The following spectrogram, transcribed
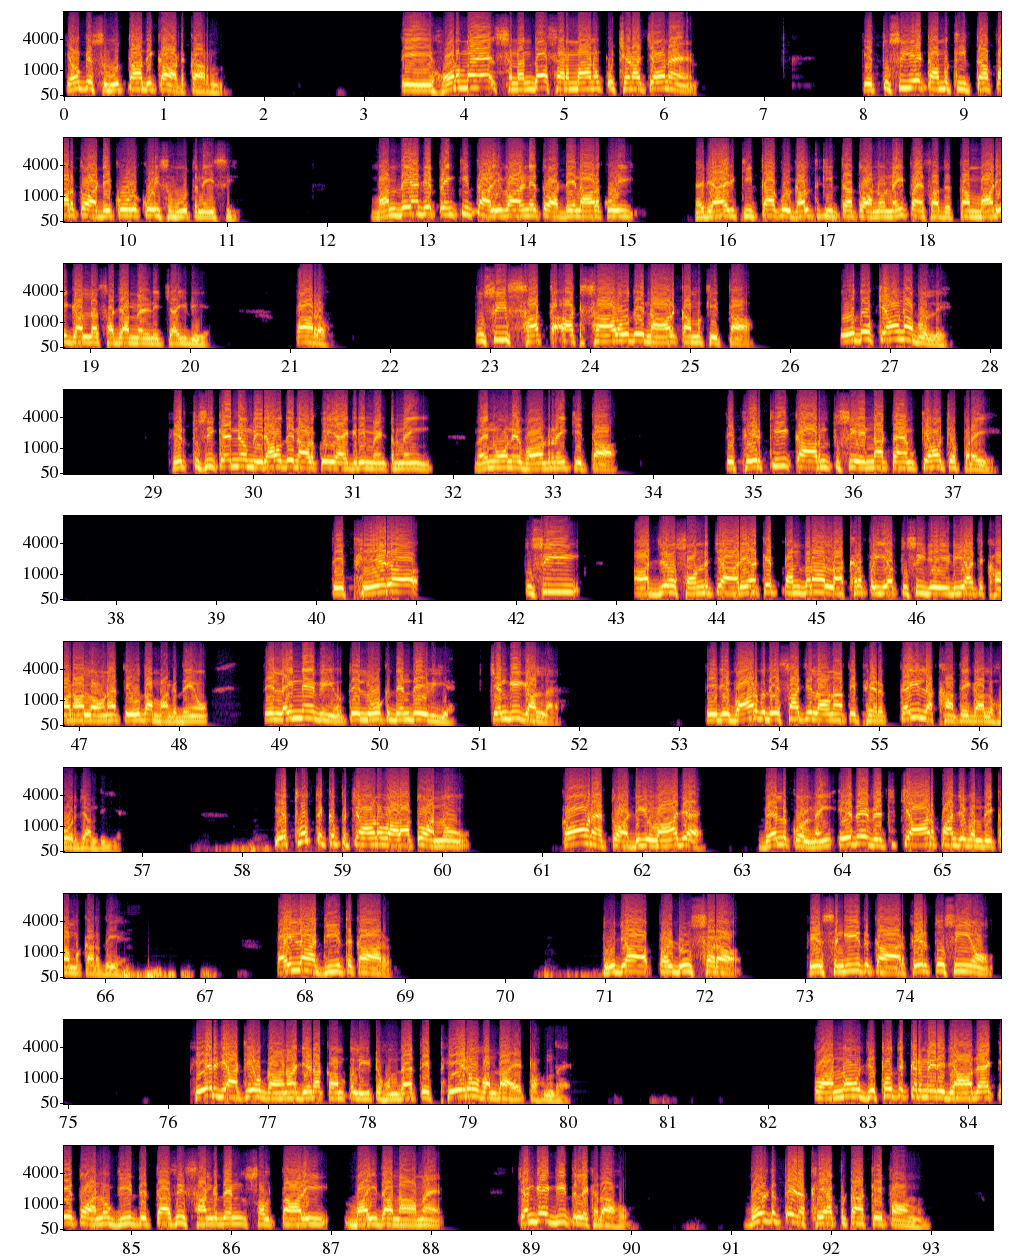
ਕਿਉਂਕਿ ਸਬੂਤਾਂ ਦੀ ਘਾਟ ਕਾਰਨ। ਤੇ ਹੁਣ ਮੈਂ ਸਨੰਦਾ ਸ਼ਰਮਾ ਨੂੰ ਪੁੱਛਣਾ ਚਾਹੁੰਦਾ ਕਿ ਤੁਸੀਂ ਇਹ ਕੰਮ ਕੀਤਾ ਪਰ ਤੁਹਾਡੇ ਕੋਲ ਕੋਈ ਸਬੂਤ ਨਹੀਂ ਸੀ। ਮੰਨਦੇ ਆ ਜੇ ਪਿੰਕੀ ਢਾਲੀਵਾਲ ਨੇ ਤੁਹਾਡੇ ਨਾਲ ਕੋਈ ਨਜਾਇਜ਼ ਕੀਤਾ, ਕੋਈ ਗਲਤ ਕੀਤਾ, ਤੁਹਾਨੂੰ ਨਹੀਂ ਪੈਸਾ ਦਿੱਤਾ, ਮਾੜੀ ਗੱਲ ਹੈ, ਸਜ਼ਾ ਮਿਲਣੀ ਚਾਹੀਦੀ ਹੈ। ਪਰ ਤੁਸੀਂ 7-8 ਸਾਲ ਉਹਦੇ ਨਾਲ ਕੰਮ ਕੀਤਾ। ਉਦੋਂ ਕਿਉਂ ਨਾ ਬੋਲੇ? ਫਿਰ ਤੁਸੀਂ ਕਹਿੰਦੇ ਹੋ, ਮੇਰਾ ਉਹਦੇ ਨਾਲ ਕੋਈ ਐਗਰੀਮੈਂਟ ਨਹੀਂ। ਮੈਨੂੰ ਉਹਨੇ ਵਾਰਡ ਨਹੀਂ ਕੀਤਾ। ਤੇ ਫਿਰ ਕੀ ਕਾਰਨ ਤੁਸੀਂ ਇੰਨਾ ਟਾਈਮ ਕਿਉਂ ਚੁੱਪ ਰਹੇ? ਤੇ ਫਿਰ ਤੁਸੀਂ ਅੱਜ ਸੁਣਨ ਚ ਆ ਰਿਹਾ ਕਿ 15 ਲੱਖ ਰੁਪਈਆ ਤੁਸੀਂ ਜੇ ਇੰਡੀਆ 'ਚ ਖਾੜਾ ਲਾਉਣਾ ਤੇ ਉਹਦਾ ਮੰਗਦੇ ਹੋ, ਤੇ ਲੈਨੇ ਵੀ ਹੋ, ਤੇ ਲੋਕ ਦਿੰਦੇ ਵੀ ਹੈ। ਚੰਗੀ ਗੱਲ ਹੈ। ਤੇ ਜੇ ਬਾਹਰ ਵਿਦੇਸ਼ਾਂ 'ਚ ਲਾਉਣਾ ਤੇ ਫਿਰ ਕਈ ਲੱਖਾਂ ਤੇ ਗੱਲ ਹੋਰ ਜਾਂਦੀ ਹੈ। ਇੱਥੋਂ ਤੱਕ ਪਹੁੰਚਾਉਣ ਵਾਲਾ ਤੁਹਾਨੂੰ ਕੌਣ ਹੈ? ਤੁਹਾਡੀ ਆਵਾਜ਼ ਹੈ। ਬਿਲਕੁਲ ਨਹੀਂ। ਇਹਦੇ ਵਿੱਚ 4-5 ਬੰਦੇ ਕੰਮ ਕਰਦੇ ਹੈ। ਪਹਿਲਾ ਗੀਤਕਾਰ, ਦੂਜਾ ਪ੍ਰੋਡਿਊਸਰ ਫਿਰ ਸੰਗੀਤਕਾਰ, ਫਿਰ ਤੁਸੀਂ ਹੋ। ਫਿਰ ਜਾ ਕੇ ਉਹ ਗਾਣਾ ਜਿਹੜਾ ਕੰਪਲੀਟ ਹੁੰਦਾ ਤੇ ਫਿਰ ਉਹ ਬੰਦਾ ਹਿੱਟ ਹੁੰਦਾ ਹੈ। ਤੁਹਾਨੂੰ ਜਿੱਥੋਂ ਤੱਕ ਮੇਰੇ ਯਾਦ ਹੈ ਕਿ ਤੁਹਾਨੂੰ ਗੀਤ ਦਿੱਤਾ ਸੀ, ਸੰਗ ਦਿਨ 47 ਬਾਈ ਦਾ ਨਾਮ ਹੈ। ਚੰਗੇ ਗੀਤ ਲਿਖਦਾ ਉਹ। ਬੁਲਟ ਤੇ ਰੱਖਿਆ ਪਟਾਕੇ ਪਾਉਣ ਨੂੰ।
